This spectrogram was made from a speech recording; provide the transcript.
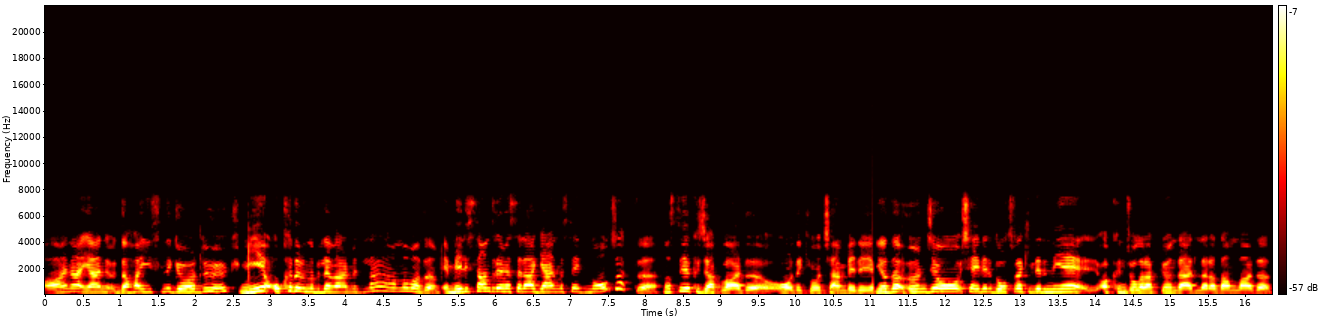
Aynen yani daha iyisini gördük. Niye o kadarını bile vermediler anlamadım. E Melisandre mesela gelmeseydi ne olacaktı? Nasıl yakacaklardı oradaki o çemberi? Ya da önce o şeyleri Dothrakileri niye akıncı olarak gönderdiler adamlarda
